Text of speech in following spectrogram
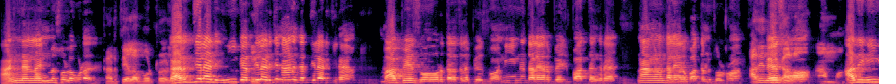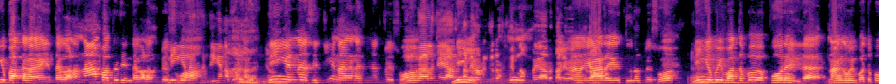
அண்ணன்லாம் இனிமேல் சொல்லக்கூடாது. கருத்தியெல்லாம் போட்டு கருத்தியல அடி நீ கருத்தியல அடிச்சு நானும் கருத்தியல அடிக்கிறேன். வா பேசுவோம் ஒரு தளத்துல பேசுவோம். நீ இன்னும் தலைவரை பேசி பார்த்தங்கிற நாங்களும் தலைவரை பார்த்தோன்னு சொல்றோம். அது இந்த பேசுவோம். காலம். ஆமா. அது நீங்க பார்த்த எந்த காலம் நான் பார்த்தது எந்த என்ன பேசுவோம் செஞ்சோம்? நீங்க என்ன செஞ்சீங்க நாங்க என்ன செஞ்சோம்னு பேசுவோம். யார் நம்ம யாரும் ஆஹ் தலைவர் யாரை ஏத்துக்கணும் பேசுவோம். நீங்க போய் பார்த்தப்போ போரே இல்ல. நாங்க போய் பார்த்தப்போ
